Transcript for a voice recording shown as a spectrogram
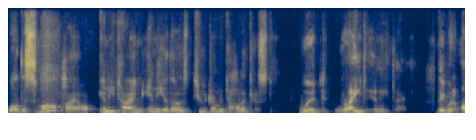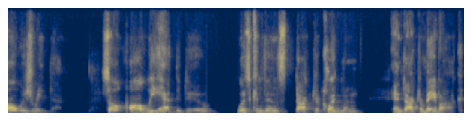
Well, the small pile, anytime any of those two dermatologists would write anything, they would always read that. So all we had to do was convince Dr. Kligman and Dr. Maibach,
